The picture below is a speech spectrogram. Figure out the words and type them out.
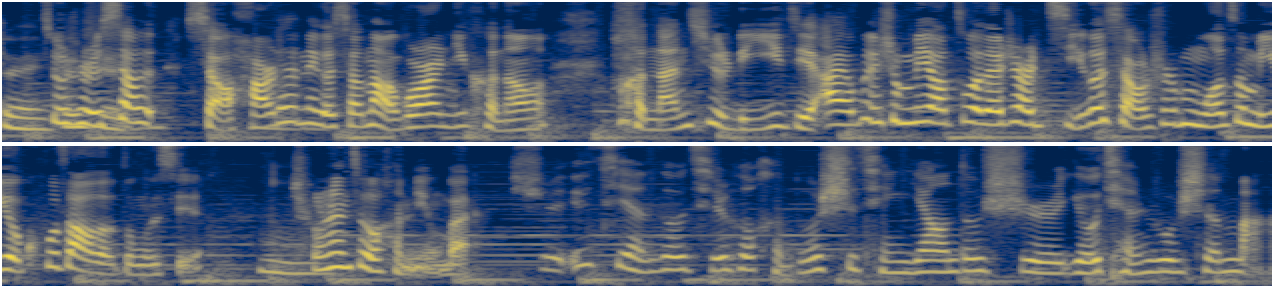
对，就是像小孩他那个小脑瓜，你可能很难去理解，哎，为什么要坐在这儿几个小时磨这么一个枯燥的东西？承认就很明白，是乐器演奏其实和很多事情一样，都是由浅入深嘛，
